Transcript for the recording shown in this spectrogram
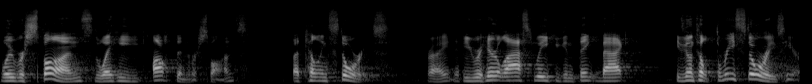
Well, he responds the way he often responds by telling stories, right? If you were here last week, you can think back He's going to tell three stories here.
